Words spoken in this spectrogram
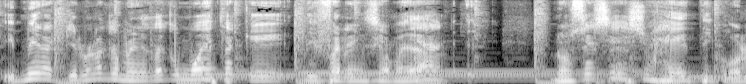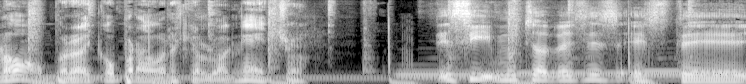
Y mira, quiero una camioneta como esta, ¿qué diferencia me dan? No sé si eso es ético o no, pero hay compradores que lo han hecho. Eh, Sí, muchas veces este,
